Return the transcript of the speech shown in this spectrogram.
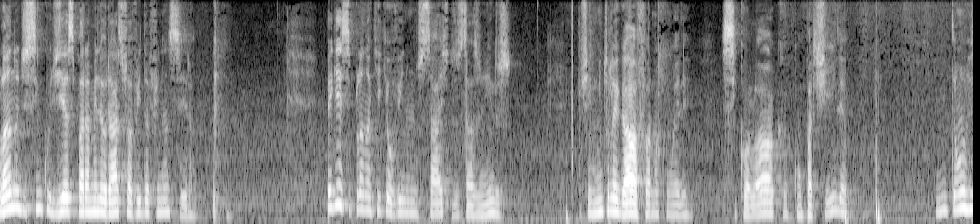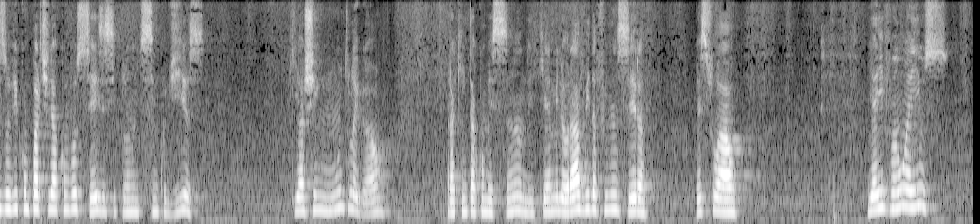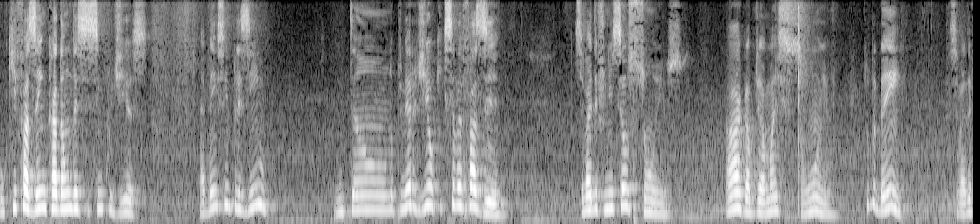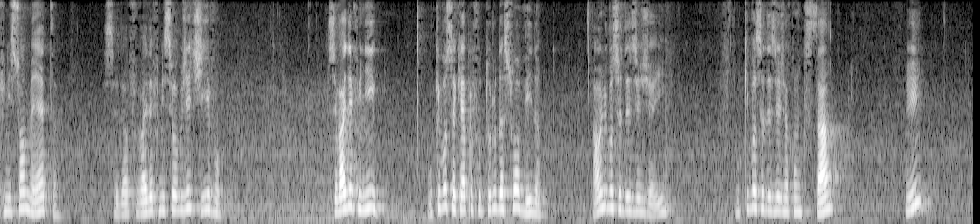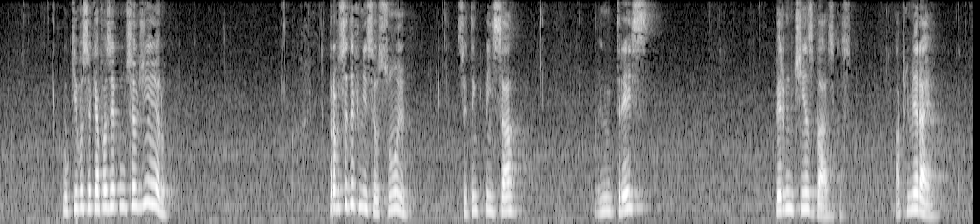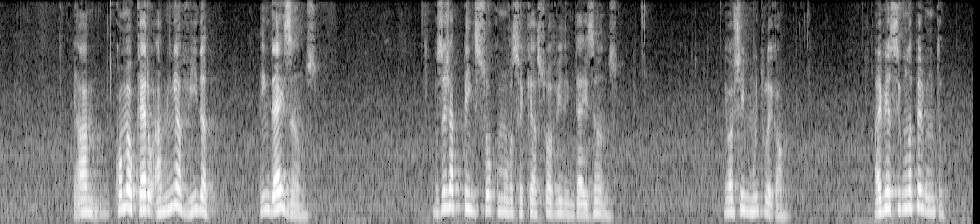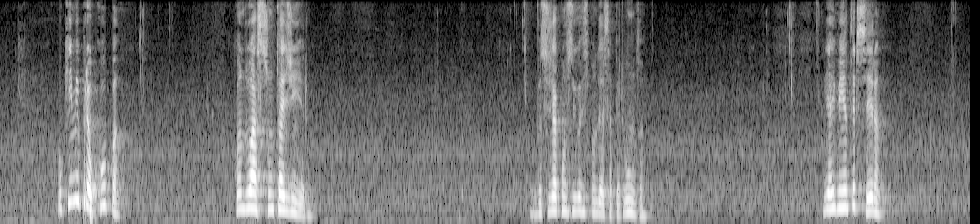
Plano de 5 dias para melhorar sua vida financeira. Peguei esse plano aqui que eu vi num site dos Estados Unidos. Achei muito legal a forma como ele se coloca, compartilha. Então eu resolvi compartilhar com vocês esse plano de 5 dias que achei muito legal para quem está começando e quer melhorar a vida financeira pessoal. E aí vão aí os o que fazer em cada um desses cinco dias. É bem simplesinho. Então, no primeiro dia, o que, que você vai fazer? Você vai definir seus sonhos. Ah, Gabriel, mas sonho. Tudo bem. Você vai definir sua meta. Você vai definir seu objetivo. Você vai definir o que você quer para o futuro da sua vida. Aonde você deseja ir. O que você deseja conquistar. E o que você quer fazer com o seu dinheiro. Para você definir seu sonho, você tem que pensar em três perguntinhas básicas. A primeira é: a, como eu quero a minha vida em 10 anos? Você já pensou como você quer a sua vida em 10 anos? Eu achei muito legal. Aí vem a segunda pergunta. O que me preocupa quando o assunto é dinheiro? Você já conseguiu responder essa pergunta? E aí vem a terceira,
